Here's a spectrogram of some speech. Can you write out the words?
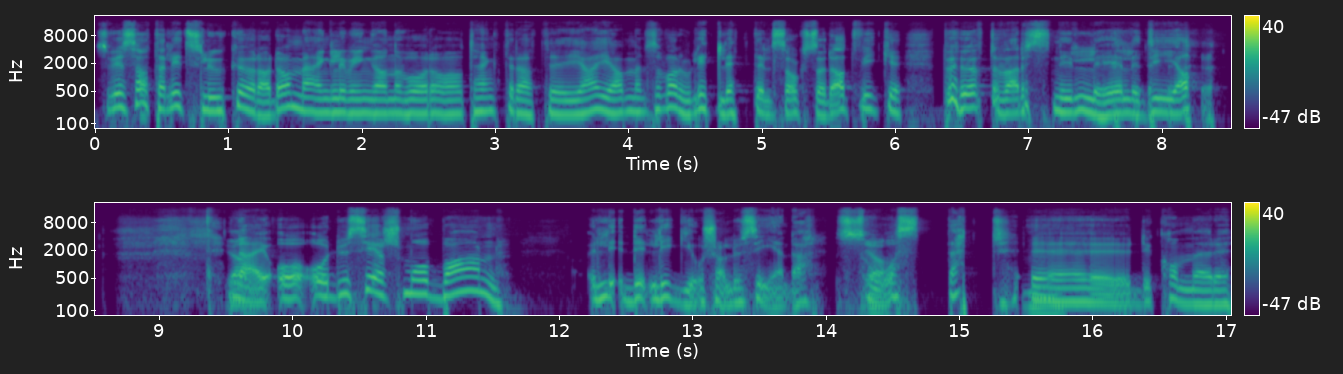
Så vi satt her litt slukøra da med englevingene våre og tenkte at eh, ja ja, men så var det jo litt lettelse også, da, at vi ikke behøvde å være snille hele tida. Ja. Nei, og, og du ser små barn. Det ligger jo sjalusien der. Så Ja. sterkt. Eh, det kommer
